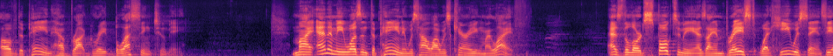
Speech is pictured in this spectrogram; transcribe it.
of the pain have brought great blessing to me. My enemy wasn't the pain, it was how I was carrying my life as the Lord spoke to me, as I embraced what He was saying. See,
